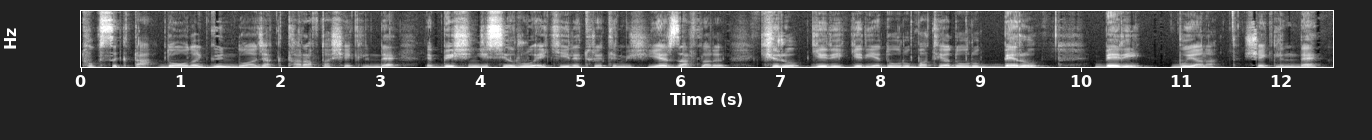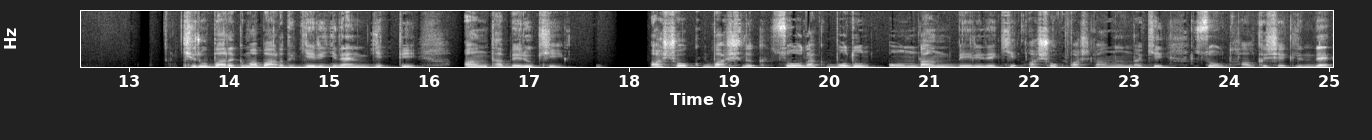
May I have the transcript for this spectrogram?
tuksıkta doğuda gün doğacak tarafta şeklinde ve beşincisi ru eki ile türetilmiş yer zarfları. Kiru geri geriye doğru batıya doğru beru beri bu yana şeklinde kiru barıgma bardı geri giden gitti anta beruki Aşok başlık, Soğudak Bodun, ondan berideki Aşok başkanlığındaki Soğut halkı şeklinde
